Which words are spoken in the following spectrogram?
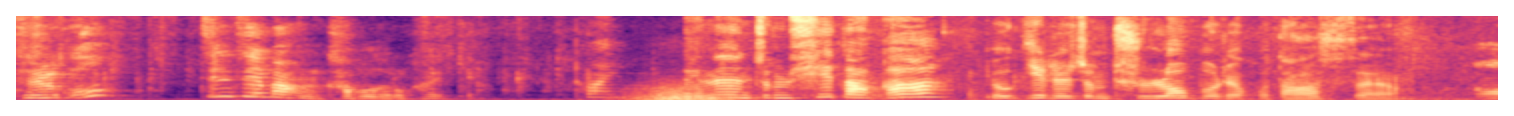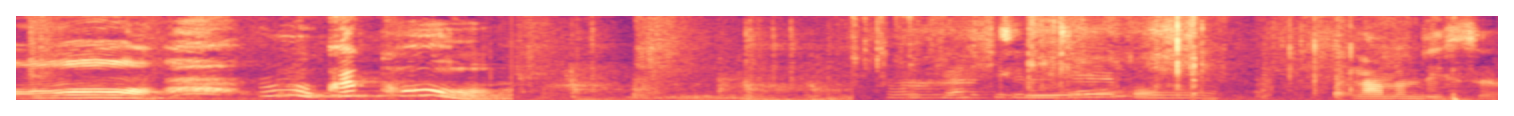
들고 찜질방 가보도록 할게요. 저희는 좀 쉬다가 여기를 좀 둘러보려고 나왔어요. 어, 어머 꽤커. 찜질방 라면도 있어요.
